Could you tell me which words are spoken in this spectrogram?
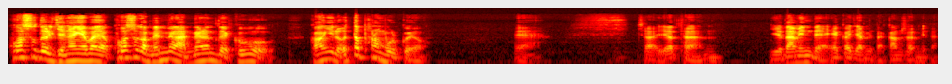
고수들 겨냥해봐야 고수가 몇 명 안 되는데 그거 강의를 어디다 팔아먹을 거요. 예. 자, 여튼 여담인데 여기까지 합니다. 감사합니다.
